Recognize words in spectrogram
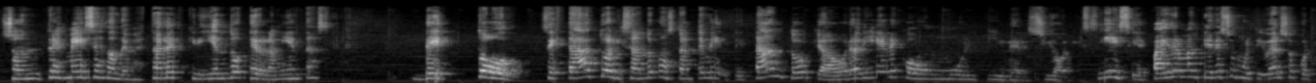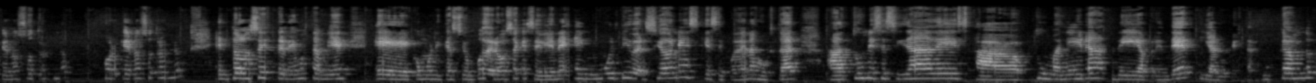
Son tres meses donde vas a estar adquiriendo herramientas de todo. Se está actualizando constantemente, tanto que ahora viene con multiversiones. Sí, si Spider-Man tiene su multiverso, ¿por qué nosotros no? ¿Por qué nosotros no? Entonces tenemos también eh, comunicación poderosa que se viene en multiversiones que se pueden ajustar a tus necesidades, a tu manera de aprender y a lo que estás buscando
